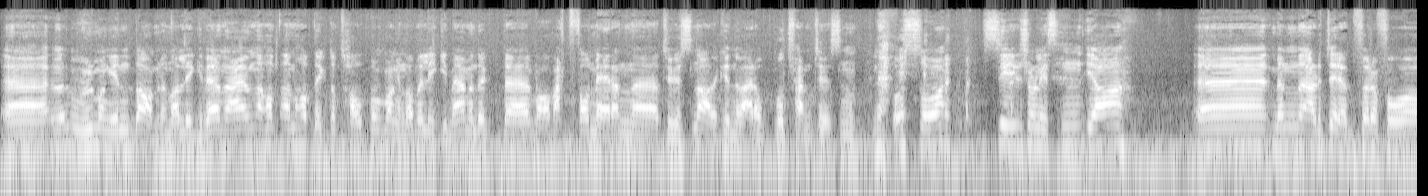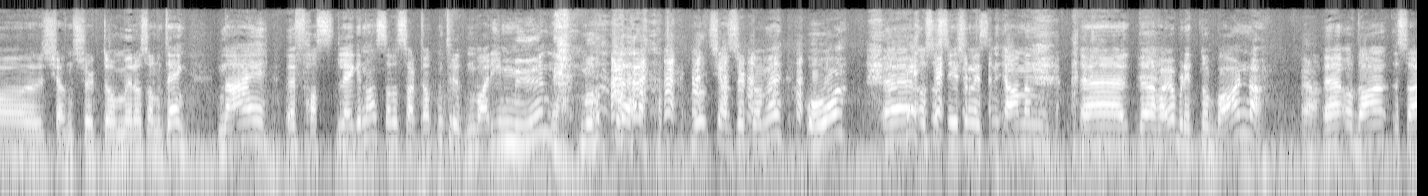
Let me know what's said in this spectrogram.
eh, hvor mange damer han har ligget med. Nei, han, han hadde ikke noe tall på hvor mange han hadde ligget med, men det, det var i hvert fall mer enn eh, 1000. Da. Det kunne være opp mot 5000. Og så sier journalisten ja uh, men er du ikke redd for å få kjønnssykdommer og sånne ting? Nei, eh, fastlegen hans hadde sagt at han trodde han var immun mot, uh, mot kjønnssykdommer. Og, eh, og så sier journalisten ja, men eh, det har jo blitt noen barn, da. Ja. Eh, og da sa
